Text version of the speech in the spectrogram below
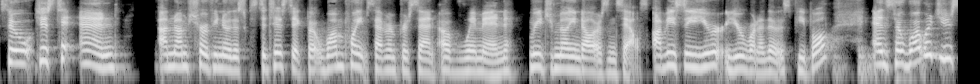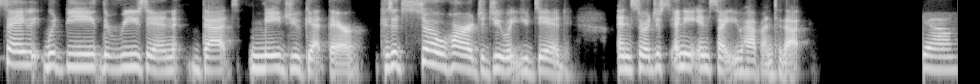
So just to end, I'm not sure if you know this statistic, but 1.7% of women reach a million dollars in sales. Obviously, you're you're one of those people. And so what would you say would be the reason that made you get there? Because it's so hard to do what you did. And so just any insight you have onto that. Yeah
